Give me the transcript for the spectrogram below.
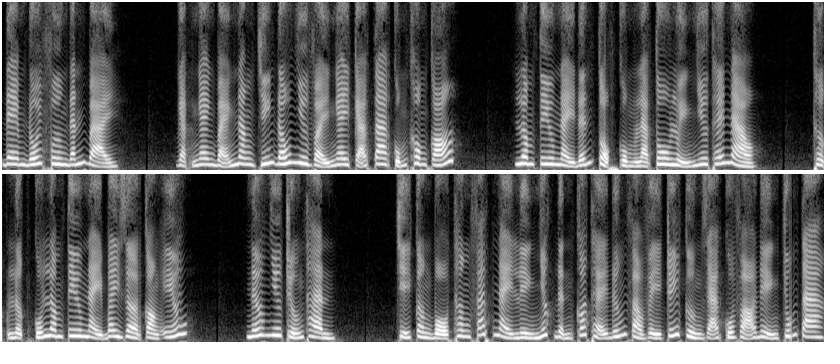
đem đối phương đánh bại. Gạch ngang bản năng chiến đấu như vậy ngay cả ta cũng không có. Lâm Tiêu này đến tột cùng là tu luyện như thế nào? Thực lực của Lâm Tiêu này bây giờ còn yếu. Nếu như trưởng thành, chỉ cần bộ thân pháp này liền nhất định có thể đứng vào vị trí cường giả của võ điện chúng ta.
